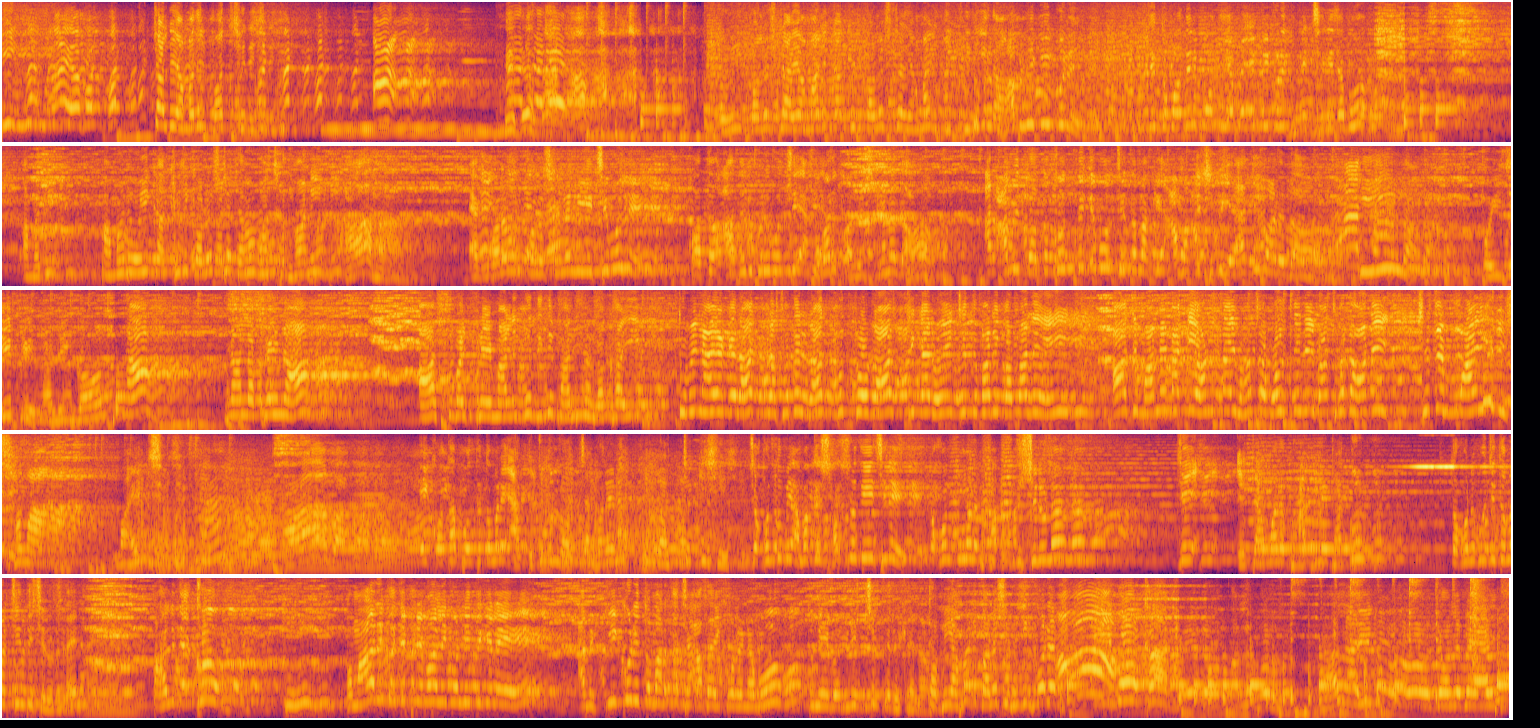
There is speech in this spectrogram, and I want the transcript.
চলে আমাদের পথ ছেড়ে যাবে। ওই কলসটাই আমার কাকের কলসটাই আমার দিক ভাবলে কি করে? যে তোমাদের পথে আমরা এমনি করে ছেড়ে যাব? আমাদের আমার ওই কাকের কলসটা দাও বাচ্চা ধনী। আহা। একবার ওর কলেজখানা নিয়েছি বলে কত আদর করে বলছি, একবার কলেজখানা দাও। আর আমি ততক্ষণ থেকে বলছি তোমাকে, আমাকে শুধু একইবারে দাও। ওই যে প্রেমালিঙ্গন না না, লখাই না। আজ তোমার প্রেম আলিঙ্গ দিতে পারি না, লখাই। তুমি নায়কের রাজপ্রাসাদের রাজপুত্র রাজ রাজটিকা রয়েছে তোমার কপালে। আজ মানে নাকি অন্যায় ভাষা বলতে নেই বাচ্চাটা অনেক। সে যে মায়ের সমান। সঙ্গে হ্যাঁ? বাবা এই কথা বলতে তোমার এতটুকু লজ্জা করে না? লজ্জা কিসের? যখন তুমি আমাকে স্বপ্ন দিয়েছিলে তখন তোমার ভাবতে ছিল না? যে এটা আমার ভাগ্নে ঠাকুর? তখন বুঝি তোমার চিন্তা ছিল না তাই না? তাহলে দেখো কি? তোমার কাছে প্রেমালিগণ নিতে গেলে আমি কি করে তোমার কাছে আদায় করে নেব? তুমি এবার নিশ্চয় দেখে নাও। তবে আমার ওরে ভাইবো খাকেরো কলস, জল বেলা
